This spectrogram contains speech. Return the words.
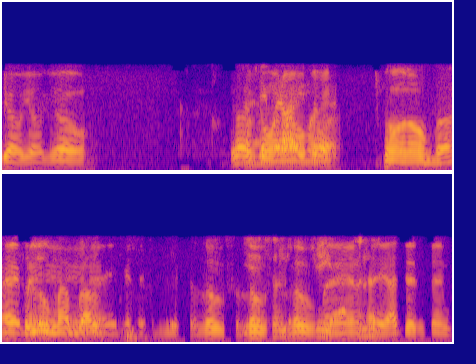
Yo, yo, yo. Yo, What's G-Man, going on, man? doing? What's going on, bro? Hey, Salute, man, my hey, brother. hey, hey, salute, salute, Yeah, salute, salute, G, man. salute. Hey, I just been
